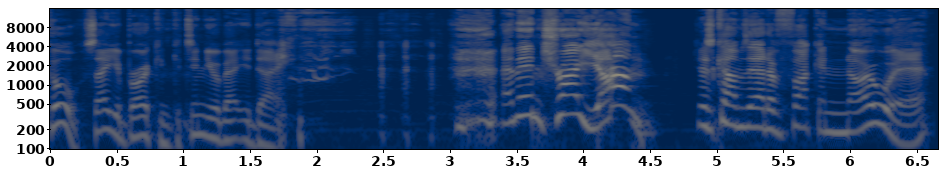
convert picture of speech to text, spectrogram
cool, say you're broke and continue about your day. and then Trae Young just comes out of fucking nowhere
